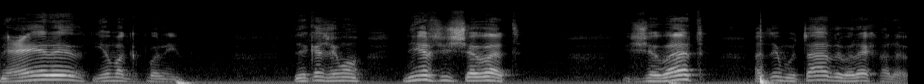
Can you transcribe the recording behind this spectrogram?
מערב יום הכיפורים. זה כשמו נר של שבת. שבת, אז זה מותר לברך עליו.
